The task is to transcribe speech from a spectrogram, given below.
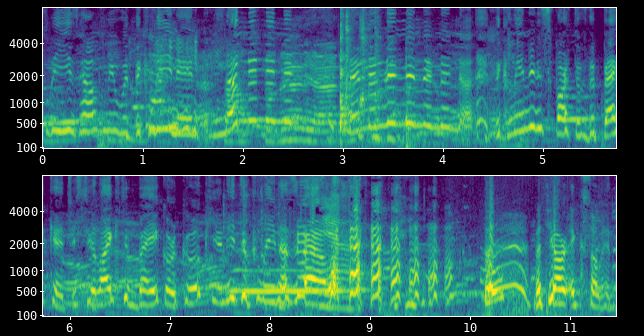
please help me with the cleaning. No, no, no, no, no, no, no, no, no, no, no. The cleaning is part of the package. If you like to bake or cook, you need to clean as well. but you are excellent.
